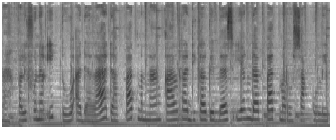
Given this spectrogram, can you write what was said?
Nah, polyphenol itu adalah dapat menangkal radikal bebas yang dapat merusak kulit.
